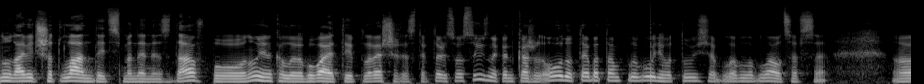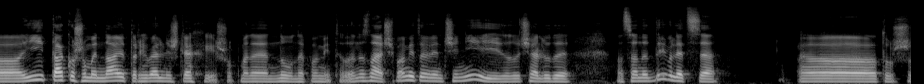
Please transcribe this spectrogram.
ну, навіть шотландець мене не здав, бо ну, інколи буває, ти пливеш через територію свого союзника, він каже, о, до тебе там пливуть, готуйся, бла бла бла, оце все. Е, і також оминаю торгівельні шляхи, щоб мене ну, не помітили. Не знаю, чи помітив він чи ні, і зазвичай люди на це не дивляться. Е, тож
